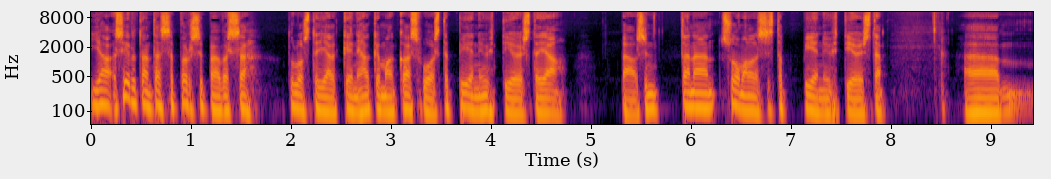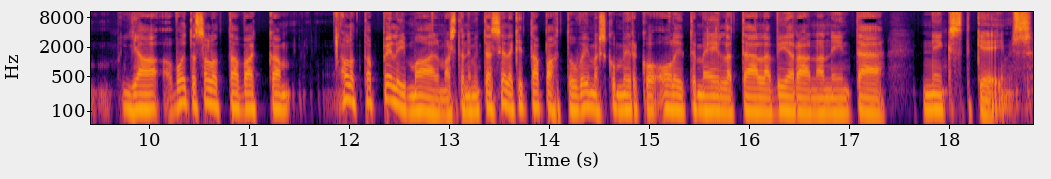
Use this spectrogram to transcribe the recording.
Ja siirrytään tässä pörssipäivässä tulosten jälkeen niin hakemaan kasvua sitten pienyhtiöistä ja pääosin tänään suomalaisista pienyhtiöistä. ja voitaisiin aloittaa vaikka aloittaa pelimaailmasta, nimittäin sielläkin tapahtuu. Viimeksi kun Mirko olit meillä täällä vieraana, niin tämä Next Games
